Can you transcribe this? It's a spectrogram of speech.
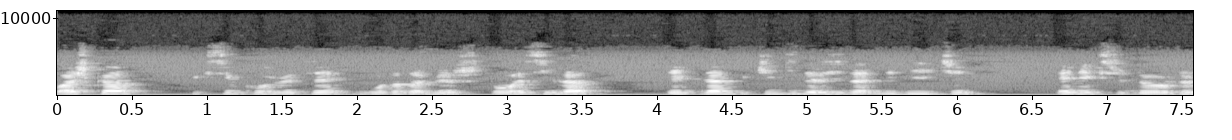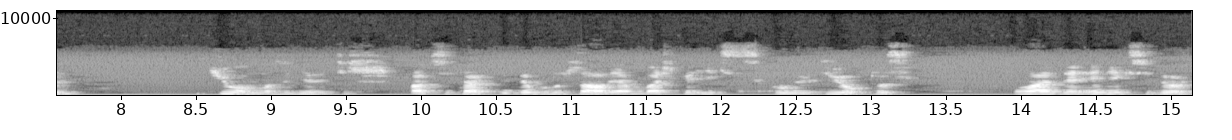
Başka x'in kuvveti burada da 1. Dolayısıyla denklem ikinci dereceden dediği için n-4'ün 2 olması gerekir. Aksi takdirde bunu sağlayan başka x kuvveti yoktur. O halde n-4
